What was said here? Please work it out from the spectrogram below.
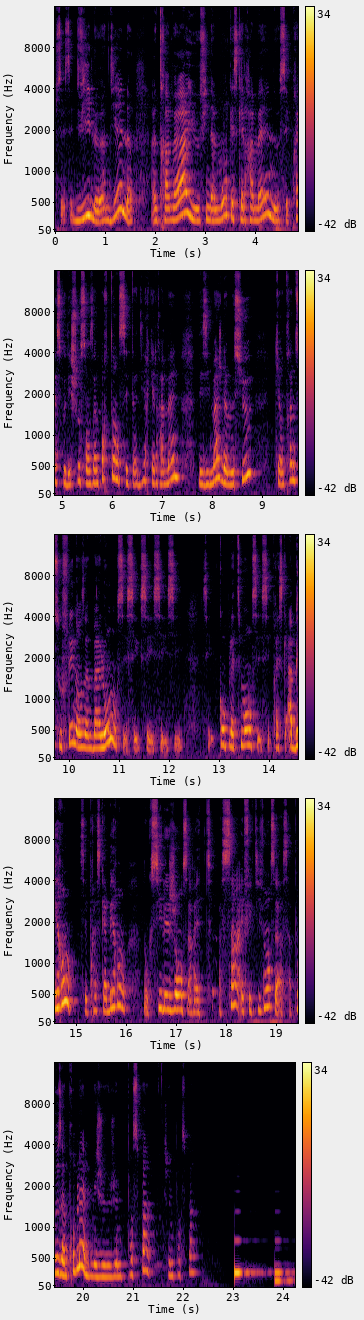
cette ville indienne, un travail euh, finalement, qu'est-ce qu'elle ramène? C'est presque des choses sans importance, c'est-à-dire qu'elle ramène des images d'un monsieur qui est en train de souffler dans un ballon, c'est complètement, c'est presque aberrant, c'est presque aberrant. Donc si les gens s'arrêtent à ça, effectivement, ça, ça pose un problème, mais je, je ne pense pas, je ne pense pas. thank you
